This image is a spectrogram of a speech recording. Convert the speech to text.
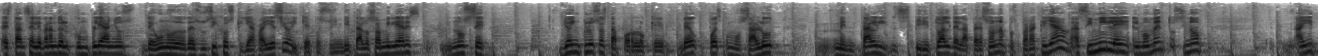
están celebrando el cumpleaños de uno de sus hijos que ya falleció y que pues invita a los familiares, no sé. Yo incluso hasta por lo que veo pues como salud mental y espiritual de la persona, pues para que ya asimile el momento, si no, ahí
